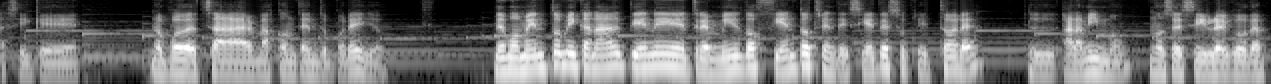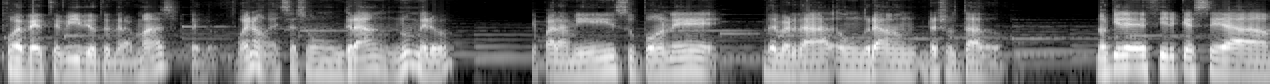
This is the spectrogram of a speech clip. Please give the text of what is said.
Así que no puedo estar más contento por ello. De momento mi canal tiene 3.237 suscriptores ahora mismo. No sé si luego después de este vídeo tendrá más, pero bueno, ese es un gran número que para mí supone de verdad un gran resultado. No quiere decir que sea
